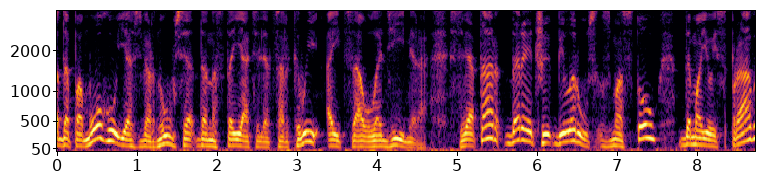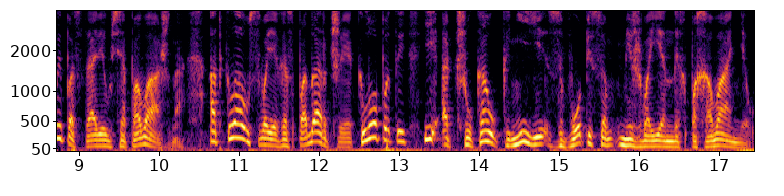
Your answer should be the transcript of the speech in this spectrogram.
Па дапамогу я звярнуўся да настаяцеля царквы айца ўладзіміра. Святар, дарэчы, беларус з мастоў да маёй справы паставіўся паважна, адклаў свае гаспадарчыя клопаты і адшукаў кнігі з вопісам міжваенных пахаванняў.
